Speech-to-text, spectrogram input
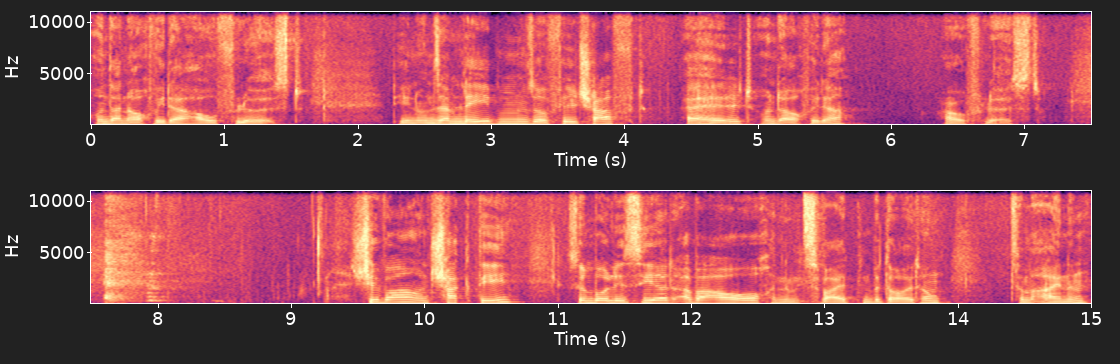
und dann auch wieder auflöst, die in unserem Leben so viel schafft, erhält und auch wieder auflöst. Shiva und Shakti symbolisiert aber auch in einer zweiten Bedeutung zum einen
